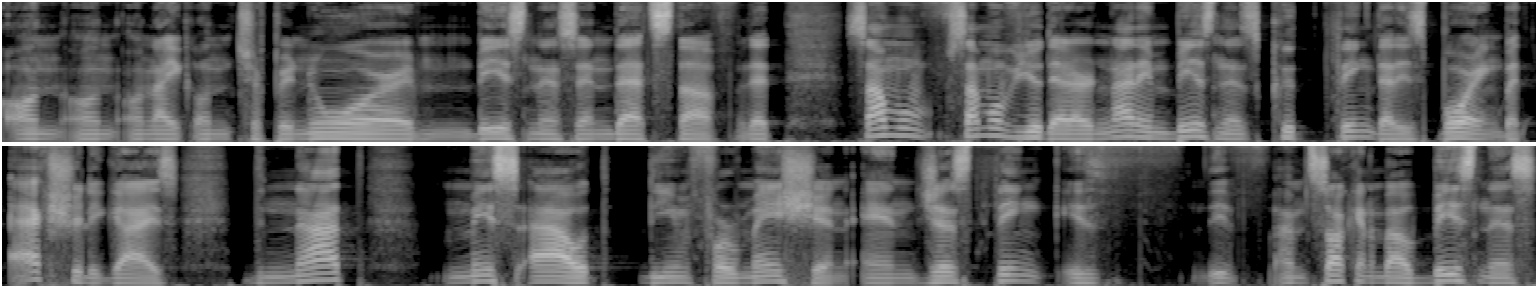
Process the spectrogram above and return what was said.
on on, on like entrepreneur and business and that stuff that some of some of you that are not in business could think that is boring but actually guys do not miss out the information and just think if if I'm talking about business,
